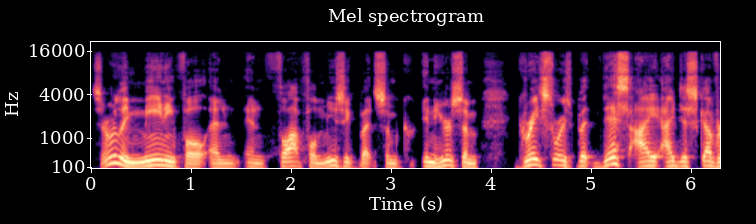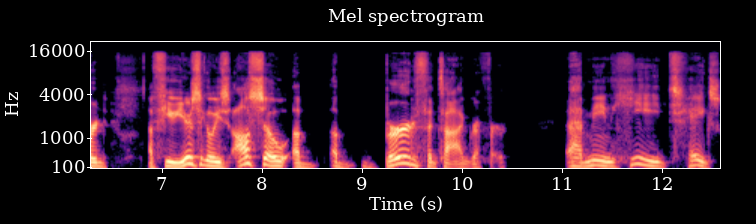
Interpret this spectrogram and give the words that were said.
some really meaningful and and thoughtful music, but some and hear some great stories. But this I I discovered a few years ago. He's also a, a bird photographer. I mean, he takes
